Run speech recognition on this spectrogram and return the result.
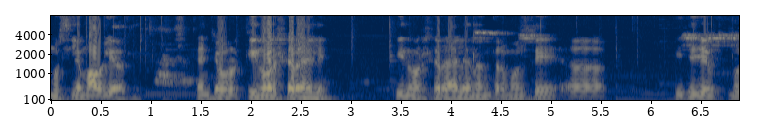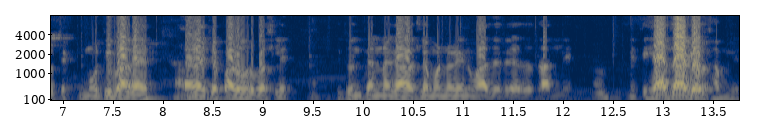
मुस्लिम माऊली होते त्यांच्याबरोबर तीन वर्ष राहिले तीन वर्ष राहिल्यानंतर मग ते इथे जे बहुतेक मोती बाग आहेत. तळ्याच्या पाळूवर बसले तिथून त्यांना गावातल्या मंडळीने वाजत गाजत आणले. आणि ते ह्या जागेवर थांबले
